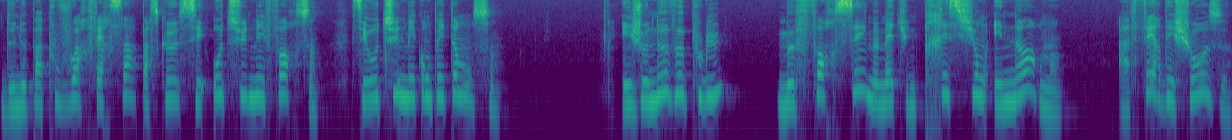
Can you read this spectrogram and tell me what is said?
de ne pas pouvoir faire ça parce que c'est au-dessus de mes forces, c'est au-dessus de mes compétences. Et je ne veux plus me forcer, me mettre une pression énorme à faire des choses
